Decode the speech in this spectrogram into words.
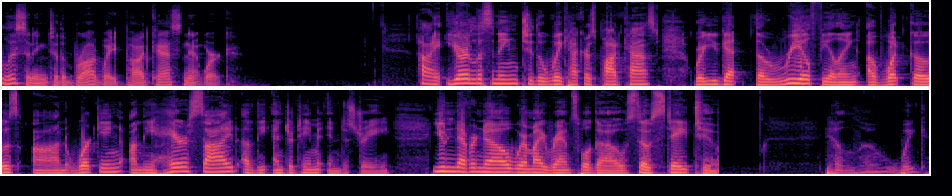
listening to the Broadway Podcast Network. Hi, you're listening to the Wig Hackers podcast, where you get the real feeling of what goes on working on the hair side of the entertainment industry. You never know where my rants will go, so stay tuned. Hello, Wig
